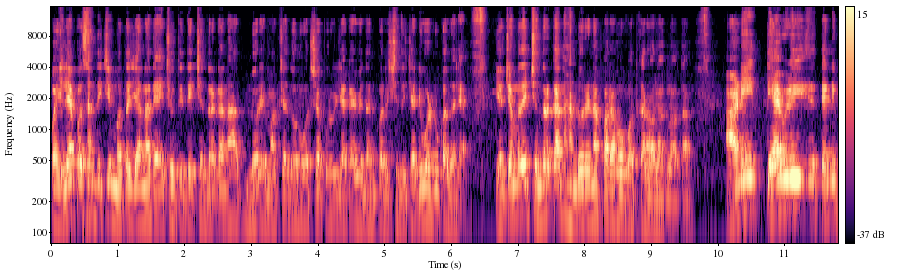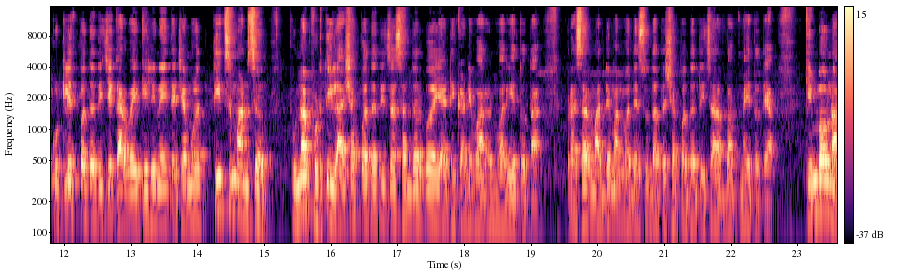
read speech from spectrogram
पहिल्या पसंतीची मतं ज्यांना द्यायची होती ते चंद्रकांत हांडोरे मागच्या दोन वर्षापूर्वी ज्या काही विधान परिषदेच्या निवडणुका झाल्या. याच्यामध्ये चंद्रकांत हांडोरेंना पराभव पत्करावा लागला होता. आणि त्यावेळी त्यांनी कुठलीच पद्धतीची कारवाई केली नाही. त्याच्यामुळे तीच माणसं पुन्हा फुटतील अशा पद्धतीचा संदर्भ या ठिकाणी वारंवार येत होता. प्रसारमाध्यमांमध्ये सुद्धा तशा पद्धतीच्या बातम्या येत होत्या. किंबहुना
